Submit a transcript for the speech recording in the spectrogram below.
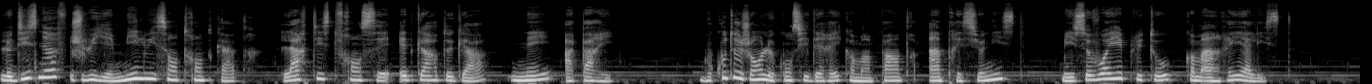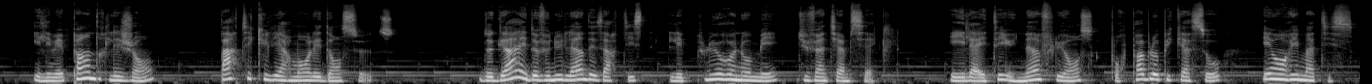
Le 19 juillet 1834, l'artiste français Edgar Degas naît à Paris. Beaucoup de gens le considéraient comme un peintre impressionniste, mais il se voyait plutôt comme un réaliste. Il aimait peindre les gens, particulièrement les danseuses. Degas est devenu l'un des artistes les plus renommés du XXe siècle et il a été une influence pour Pablo Picasso et Henri Matisse.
